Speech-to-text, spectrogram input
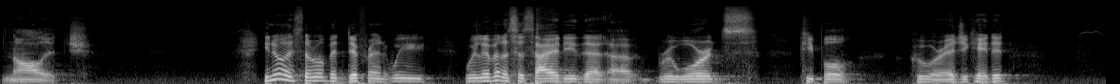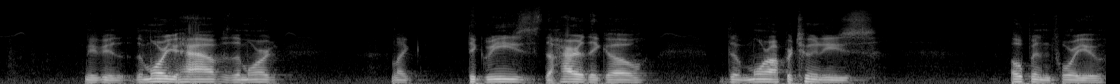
knowledge. You know, it's a little bit different. We, we live in a society that uh, rewards people who are educated. Maybe the more you have, the more like degrees, the higher they go, the more opportunities open for you.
